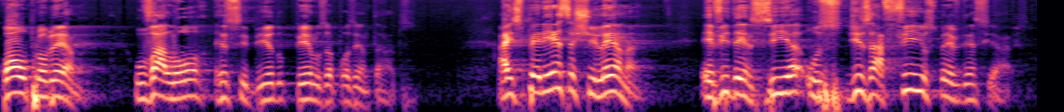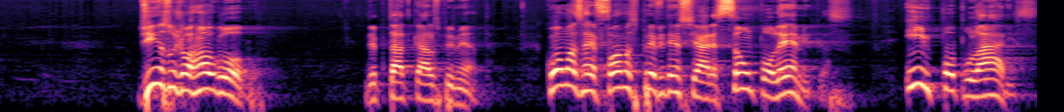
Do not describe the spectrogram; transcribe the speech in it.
Qual o problema? O valor recebido pelos aposentados. A experiência chilena evidencia os desafios previdenciários. Diz o jornal o Globo, deputado Carlos Pimenta, como as reformas previdenciárias são polêmicas, impopulares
